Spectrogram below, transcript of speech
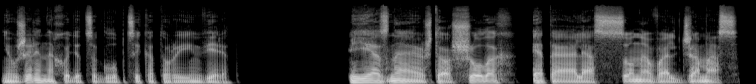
Неужели находятся глупцы, которые им верят? «Я знаю, что Шулах — это аля Суна Вальджамас».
